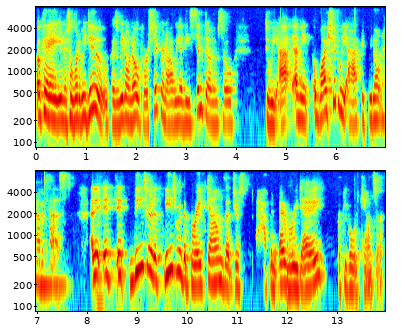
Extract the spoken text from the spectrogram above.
Okay, you know, so what do we do? Because we don't know if we're sick or not. We have these symptoms. So do we act? I mean, why should we act if we don't have a test? And it, it, it these were the these were the breakdowns that just happen every day for people with cancer.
